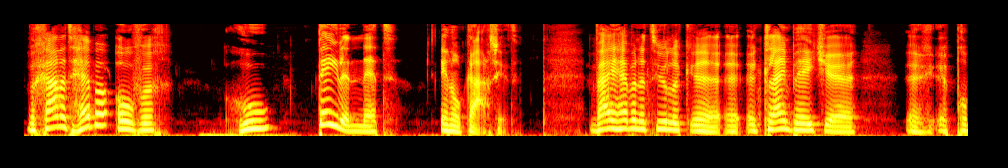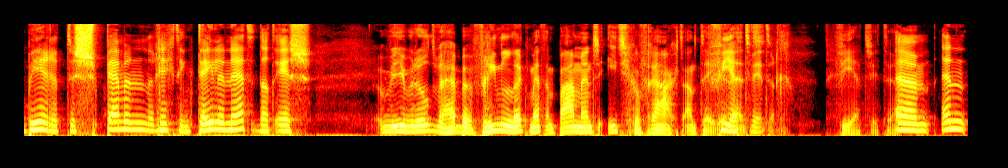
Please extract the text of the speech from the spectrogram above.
We gaan het hebben over hoe Telenet in elkaar zit. Wij hebben natuurlijk eh, eh, een klein beetje eh, proberen te spammen richting Telenet. Dat is Je bedoelt, we hebben vriendelijk met een paar mensen iets gevraagd aan Telenet. via Twitter. Via Twitter. Ehm, en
